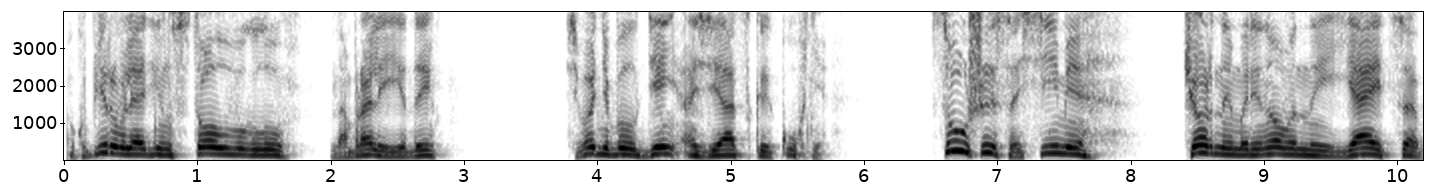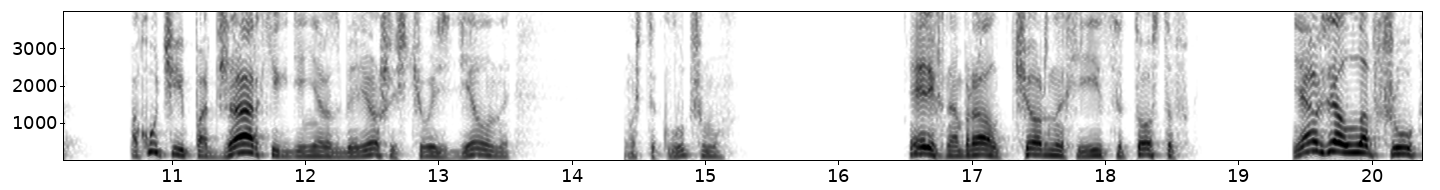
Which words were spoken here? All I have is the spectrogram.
Оккупировали один стол в углу, набрали еды. Сегодня был день азиатской кухни. Суши, сосими, черные маринованные яйца, Пахучие поджарки, где не разберешь, из чего сделаны. Может, и к лучшему. Эрих набрал черных яиц и тостов. Я взял лапшу,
